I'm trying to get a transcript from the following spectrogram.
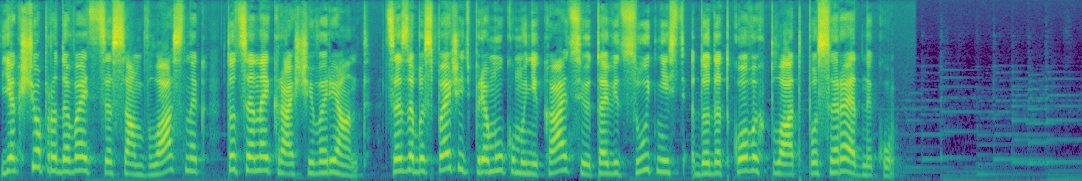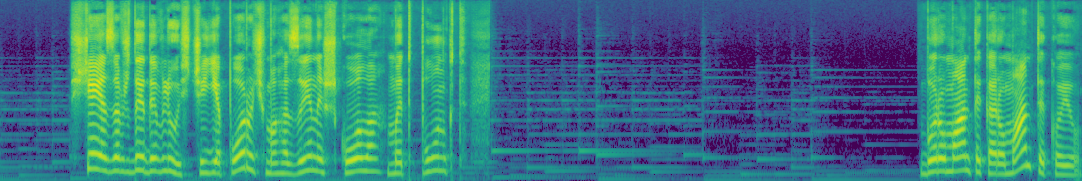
Якщо продавець це сам власник, то це найкращий варіант. Це забезпечить пряму комунікацію та відсутність додаткових плат посереднику. Ще я завжди дивлюсь, чи є поруч магазини, школа, медпункт. Бо романтика романтикою,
